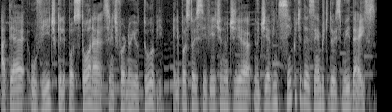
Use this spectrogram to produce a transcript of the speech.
até o vídeo que ele postou, né? Se a gente for no YouTube, ele postou esse vídeo no dia, no dia 25 de dezembro de 2010.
